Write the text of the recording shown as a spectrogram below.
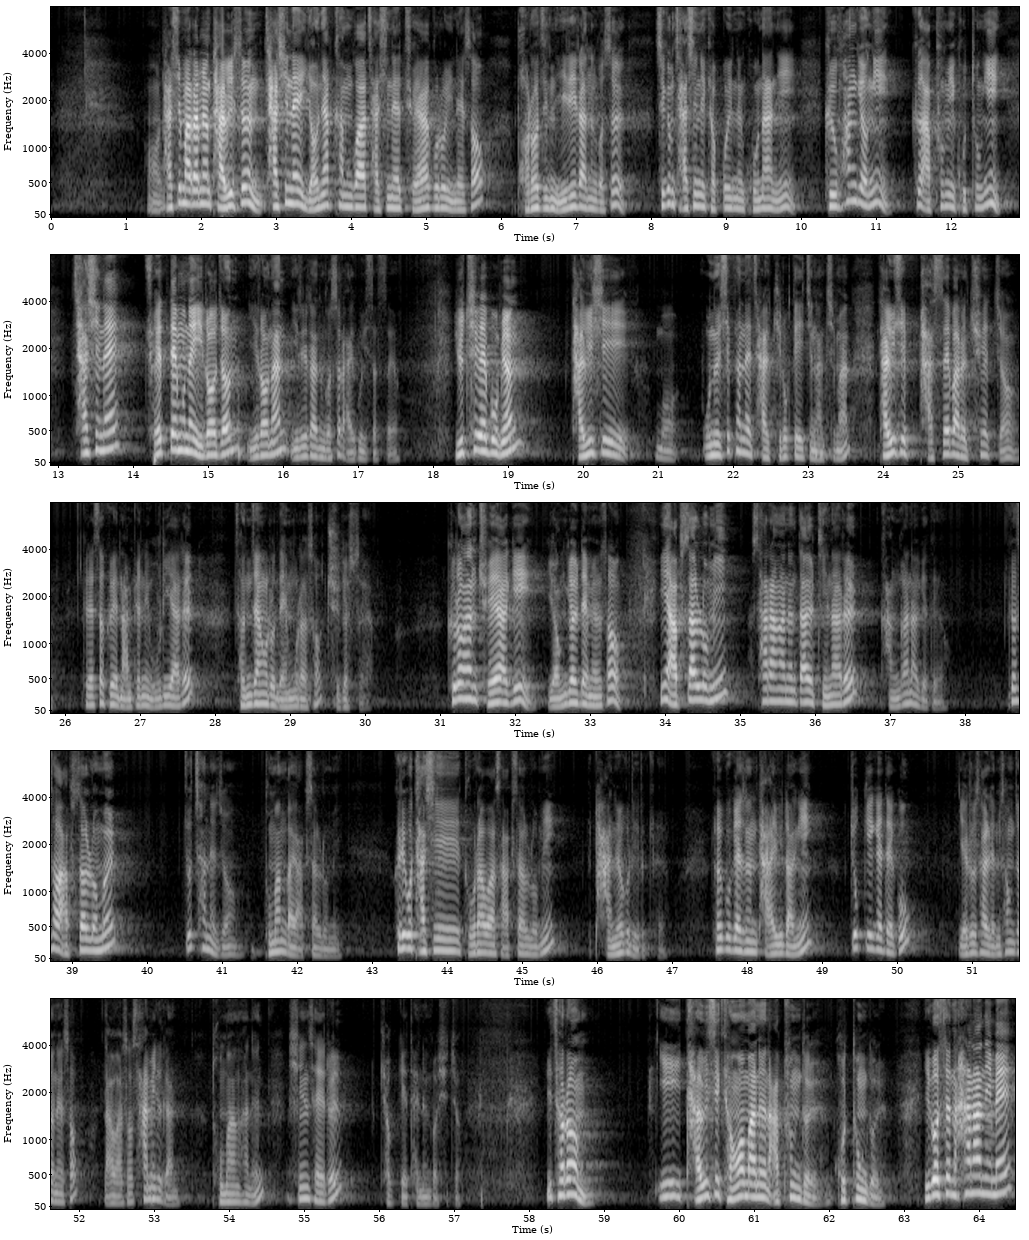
어, 다시 말하면 다윗은 자신의 연약함과 자신의 죄악으로 인해서 벌어진 일이라는 것을 지금 자신이 겪고 있는 고난이 그 환경이 그 아픔이 고통이 자신의 죄 때문에 이뤄전 일어난 일이라는 것을 알고 있었어요. 유치해 보면 다윗이 뭐 오늘 시편에 잘 기록되어 있지는 않지만 다윗이 바세바를 취했죠. 그래서 그의 남편인 우리야를 전장으로 내몰아서 죽였어요. 그러한 죄악이 연결되면서 이 압살롬이 사랑하는 딸 디나를 강간하게 돼요. 그래서 압살롬을 쫓아내죠. 도망가요, 압살롬이. 그리고 다시 돌아와서 압살롬이 반역을 일으켜요. 결국에는 다윗 왕이 쫓기게 되고 예루살렘 성전에서 나와서 3일간 도망하는 신세를 겪게 되는 것이죠. 이처럼 이 다윗이 경험하는 아픔들, 고통들, 이것은 하나님의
